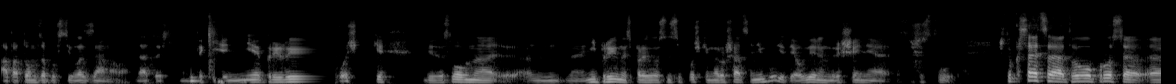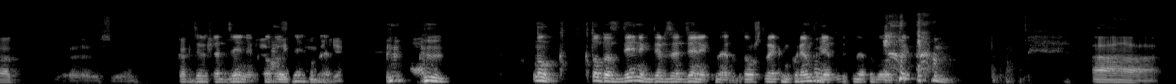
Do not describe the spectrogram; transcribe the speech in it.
а потом запустилась заново. Да? То есть такие непрерывные цепочки, безусловно, э, непрерывность производственной цепочки нарушаться не будет. Я уверен, решение существует. Что касается твоего вопроса, э, э, как где взять денег, кто даст денег Ну, кто даст денег, где взять денег на это, потому что твои конкуренты не обязательно это будут а,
